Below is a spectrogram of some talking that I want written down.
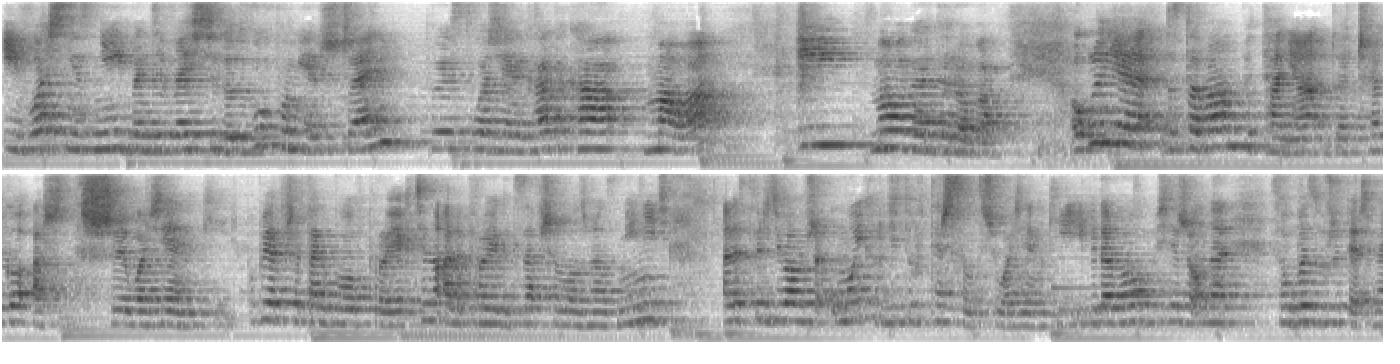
i właśnie z niej będzie wejście do dwóch pomieszczeń. Tu jest łazienka, taka mała i mała garderoba. Ogólnie dostawałam pytania, dlaczego aż trzy łazienki. Po pierwsze, tak było w projekcie, no ale projekt zawsze można zmienić, ale stwierdziłam, że u moich rodziców też są trzy łazienki i wydawałoby się, że one są bezużyteczne,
